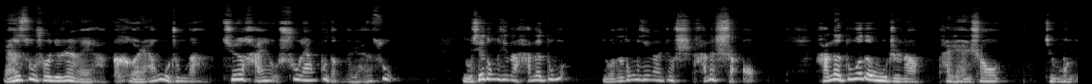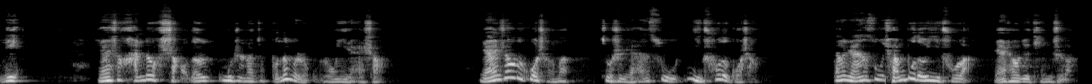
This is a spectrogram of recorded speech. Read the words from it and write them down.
燃素说就认为啊，可燃物中啊均含有数量不等的燃素，有些东西呢含得多，有的东西呢就是含的少。含得多的物质呢，它燃烧就猛烈。燃烧含的少的物质呢，就不那么容容易燃烧。燃烧的过程呢，就是燃素溢出的过程。当燃素全部都溢出了，燃烧就停止了。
